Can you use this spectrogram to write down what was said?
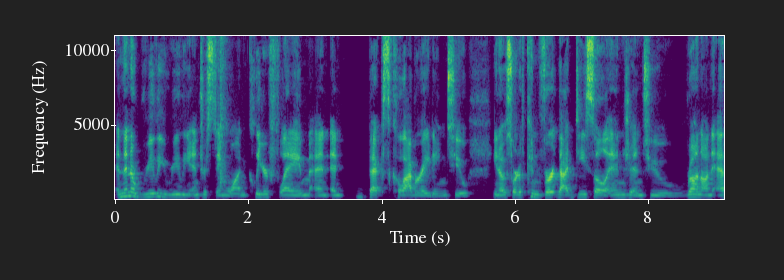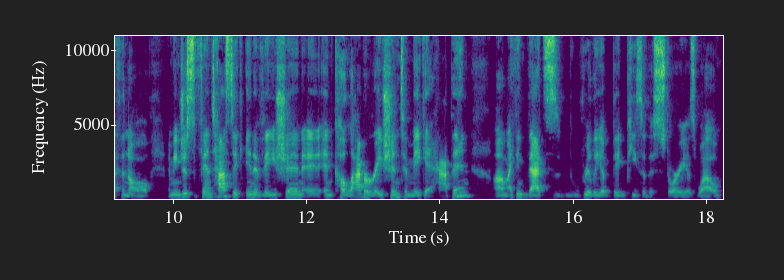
And then a really, really interesting one, Clear Flame and, and Beck's collaborating to, you know, sort of convert that diesel engine to run on ethanol. I mean, just fantastic innovation and, and collaboration to make it happen. Um, I think that's really a big piece of this story as well.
